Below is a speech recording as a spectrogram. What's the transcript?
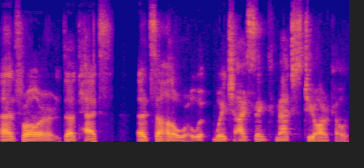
And for the text, it's a hello world, which I think matches to our code.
